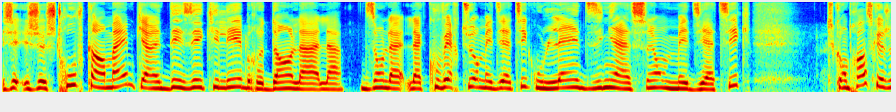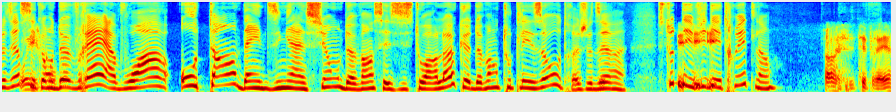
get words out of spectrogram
je, trouve quand même qu'il y a un déséquilibre dans la, la disons, la, couverture médiatique ou l'indignation médiatique. Tu comprends ce que je veux dire? c'est qu'on devrait avoir autant d'indignation devant ces histoires-là que devant toutes les autres. Je veux dire, c'est toutes des vies détruites, là. Ah, c'est effrayant.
